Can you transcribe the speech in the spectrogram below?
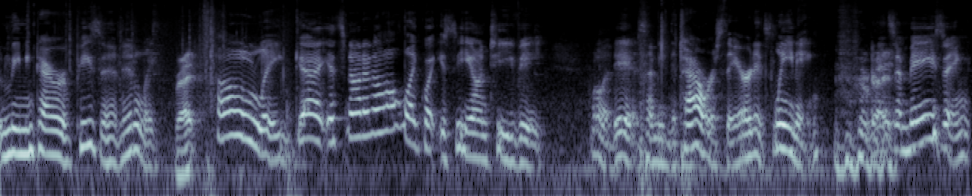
Leaning Tower of Pisa in Italy. right Holy God, it's not at all like what you see on TV. Well, it is. I mean, the tower's there and it's leaning. And it's amazing.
